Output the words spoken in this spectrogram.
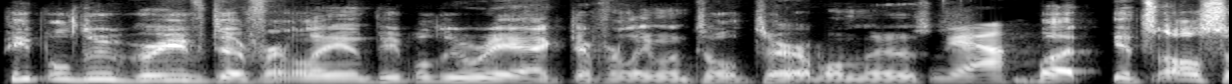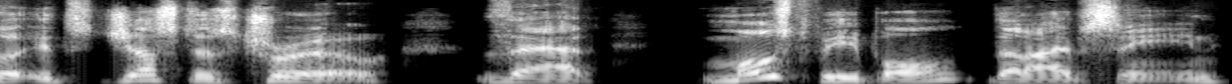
people do grieve differently and people do react differently when told terrible news. Yeah. but it's also it's just as true that most people that i've seen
